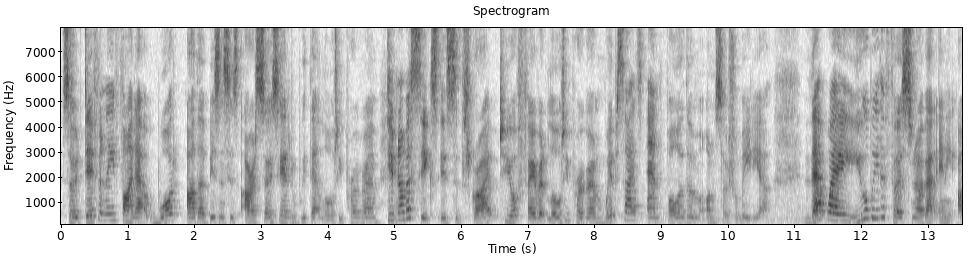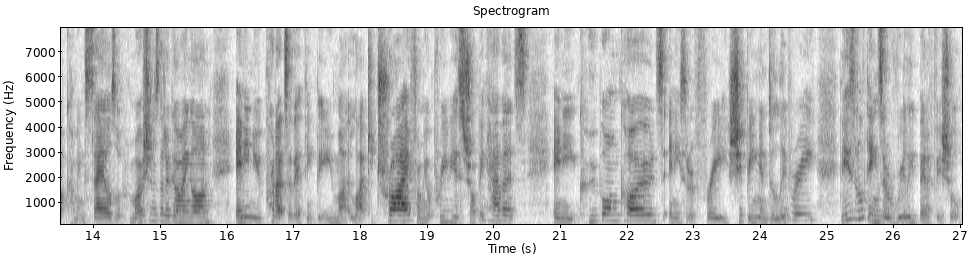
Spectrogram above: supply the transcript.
So definitely find out what other businesses are associated with that loyalty program. Tip number six is subscribe to your favorite loyalty program websites and follow them on social media. That way you'll be the first to know about any upcoming sales or promotions that are going on, any new products that they think that you might like to try from your previous shopping habits, any coupon codes, any sort of free shipping and delivery. These little things are really beneficial.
